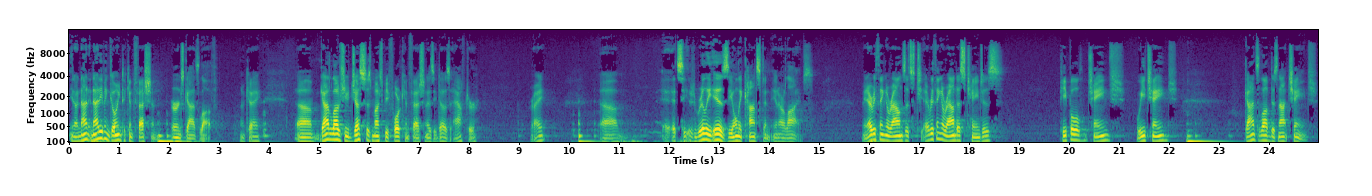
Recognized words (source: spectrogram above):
you know, not, not even going to confession earns God's love. Okay? Um, God loves you just as much before confession as he does after, right? Um, it really is the only constant in our lives. I mean, everything around us, everything around us changes. People change. We change. God's love does not change.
